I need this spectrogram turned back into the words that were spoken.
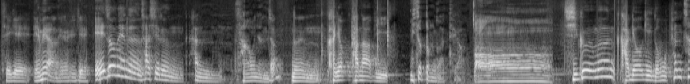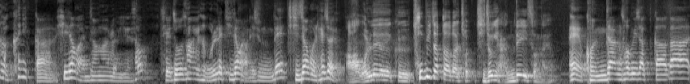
되게 애매하네요. 이게 예전에는 사실은 한 4, 5년 전은 가격 단합이 있었던 것 같아요. 아, 지금은 가격이 너무 편차가 크니까 시장 안정화를 위해서 제조사에서 원래 지정을 안 해주는데 지정을 해줘요. 아 원래 그 소비자가가 저- 지정이 안 돼 있었나요? 네, 권장 소비자가가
